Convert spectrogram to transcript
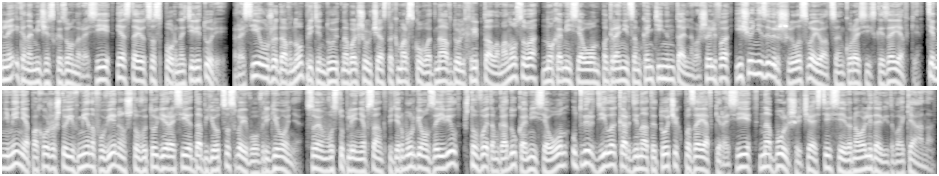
исключительной экономической зоны России и остается спорной территорией. Россия уже давно претендует на большой участок морского дна вдоль хребта Ломоносова, но комиссия ООН по границам континентального шельфа еще не завершила свою оценку российской заявки. Тем не менее, похоже, что Евменов уверен, что в итоге Россия добьется своего в регионе. В своем выступлении в Санкт-Петербурге он заявил, что в этом году комиссия ООН утвердила координаты точек по заявке России на большей части Северного Ледовитого океана.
